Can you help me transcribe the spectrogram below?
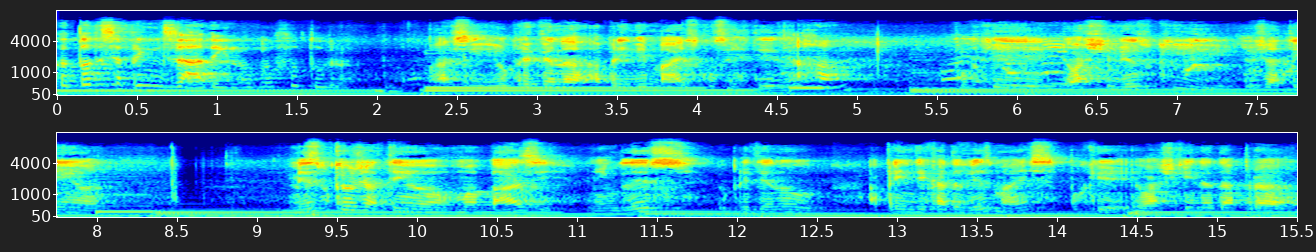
com todo esse aprendizado aí no, no futuro? Assim, eu pretendo aprender mais, com certeza. Aham. Porque eu acho mesmo que eu já tenha. Mesmo que eu já tenha uma base no inglês, eu pretendo aprender cada vez mais. Porque eu acho que ainda dá pra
